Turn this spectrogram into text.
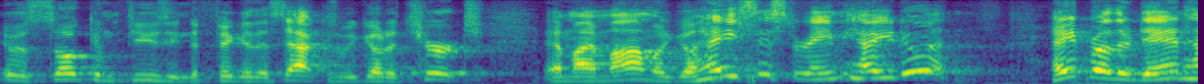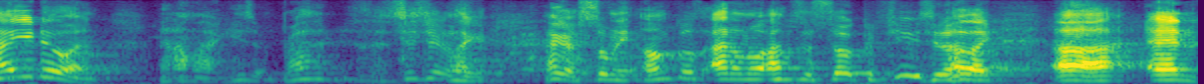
it was so confusing to figure this out because we go to church and my mom would go, "Hey, sister Amy, how you doing? Hey, brother Dan, how you doing?" And I'm like, "He's a brother, he's a sister." Like, I got so many uncles. I don't know. I'm just so confused. You know, like, uh, and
